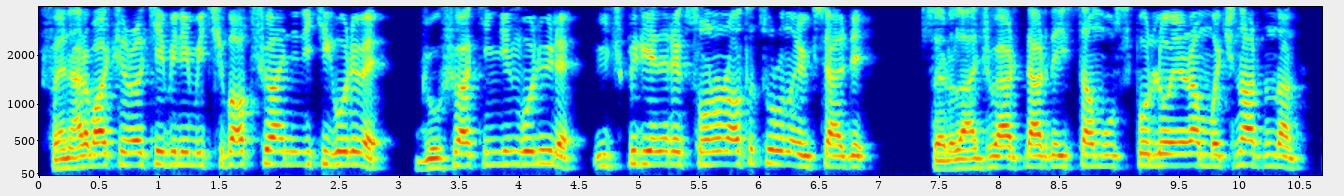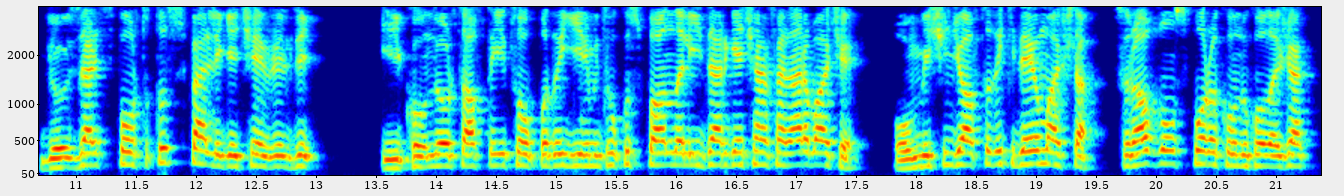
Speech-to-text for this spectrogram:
Fenerbahçe rakibini Michi Batshuayi'nin 2 golü ve Joshua King'in golüyle 3-1 yenerek son 16 turuna yükseldi. Sarı lacivertlerde İstanbul Spor ile oynanan maçın ardından Gözler Spor Toto Süper Lig'e çevrildi. İlk 14 haftayı topladığı 29 puanla lider geçen Fenerbahçe 15. haftadaki dev maçta Trabzonspor'a konuk olacak.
